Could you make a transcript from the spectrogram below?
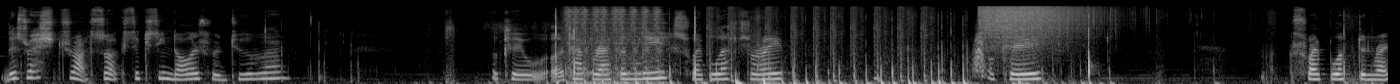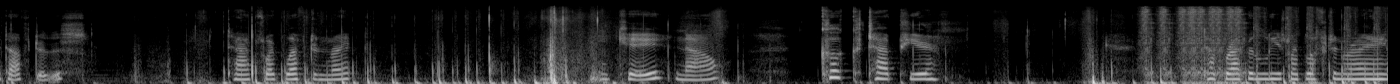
This restaurant sucks. Sixteen dollars for two of them. Okay, uh, tap rapidly. Swipe left to right. Okay. Swipe left and right after this. Tap, swipe left and right. Okay, now cook tap here. Tap rapidly, swipe left and right.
